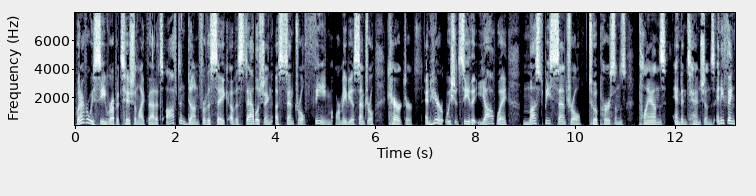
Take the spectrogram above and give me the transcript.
Whenever we see repetition like that, it's often done for the sake of establishing a central theme, or maybe a central character. And here we should see that Yahweh must be central to a person's plans and intentions. Anything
